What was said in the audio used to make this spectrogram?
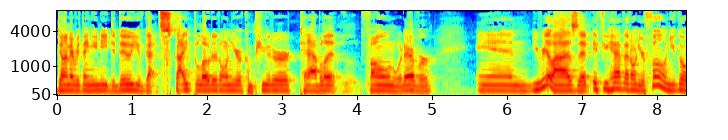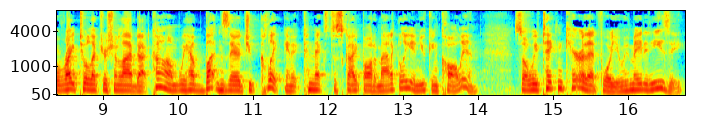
done everything you need to do. You've got Skype loaded on your computer, tablet, phone, whatever and you realize that if you have that on your phone, you go right to electricianlive.com. We have buttons there that you click and it connects to Skype automatically and you can call in. So we've taken care of that for you. We've made it easy.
